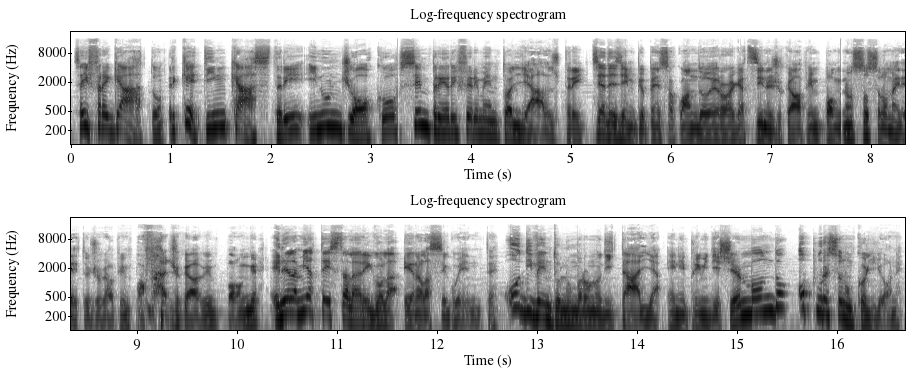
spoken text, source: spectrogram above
sei fregato perché ti incastri in un gioco sempre in riferimento agli altri. Se ad esempio penso a quando ero ragazzino e giocavo a ping pong, non so se l'ho mai detto, giocavo a ping pong, ma giocavo a ping pong e nella mia testa la regola era la seguente. O divento il numero uno d'Italia e nei primi dieci del mondo, oppure sono un coglione.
